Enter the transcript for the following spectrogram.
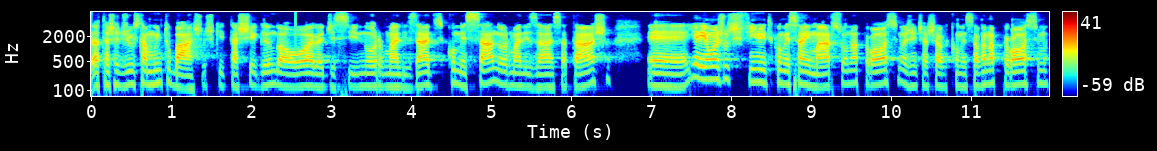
a taxa de juros está muito baixa. Acho que está chegando a hora de se normalizar, de se começar a normalizar essa taxa. É, e aí é um ajuste fino entre começar em março ou na próxima. A gente achava que começava na próxima.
